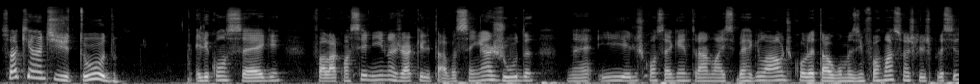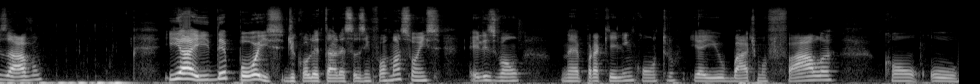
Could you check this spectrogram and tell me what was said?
Só que antes de tudo, ele consegue falar com a Celina, já que ele estava sem ajuda, né? E eles conseguem entrar no Iceberg Lounge, coletar algumas informações que eles precisavam. E aí, depois de coletar essas informações, eles vão né, para aquele encontro. E aí o Batman fala com o,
